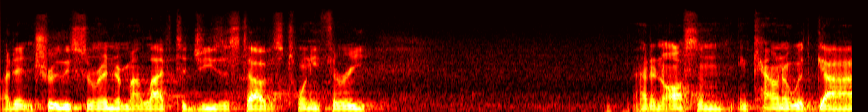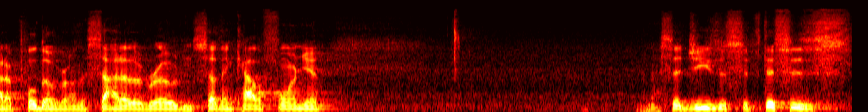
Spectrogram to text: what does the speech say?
I didn't truly surrender my life to Jesus till I was 23. I had an awesome encounter with God. I pulled over on the side of the road in Southern California. And I said, Jesus, if this is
